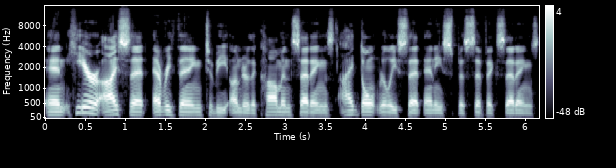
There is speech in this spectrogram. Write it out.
and here I set everything to be under the common settings. I don't really set any specific settings.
